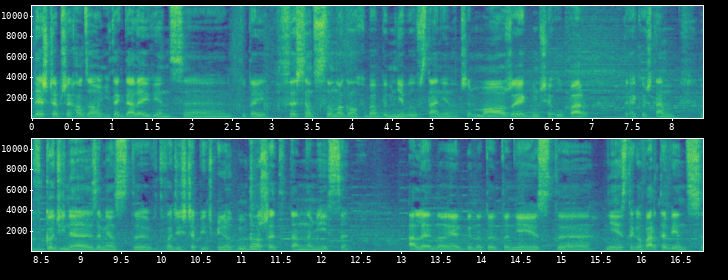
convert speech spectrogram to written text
deszcze przechodzą i tak dalej, więc e, tutaj zresztą z tą nogą chyba bym nie był w stanie. Znaczy może jakbym się uparł, to jakoś tam w godzinę zamiast e, w 25 minut bym doszedł tam na miejsce. Ale no jakby no to, to nie, jest, e, nie jest tego warte, więc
